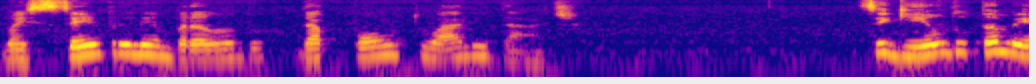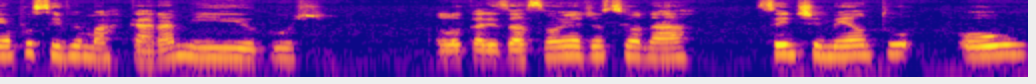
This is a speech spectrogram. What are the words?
mas sempre lembrando da pontualidade. Seguindo, também é possível marcar amigos, a localização e adicionar sentimento ou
